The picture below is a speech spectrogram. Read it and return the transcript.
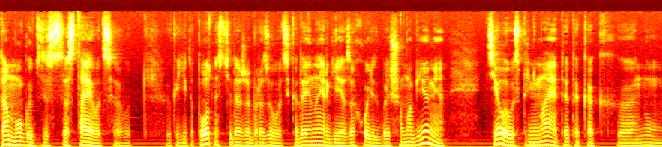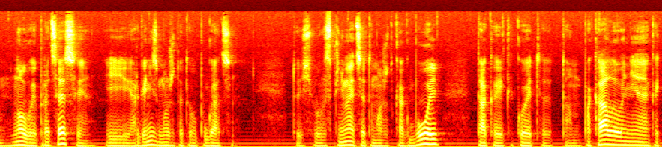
там могут застаиваться вот какие-то плотности даже образовываться. Когда энергия заходит в большом объеме, тело воспринимает это как э, ну, новые процессы, и организм может этого пугаться. То есть воспринимается это может как боль, так и какое-то там покалывание, как,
